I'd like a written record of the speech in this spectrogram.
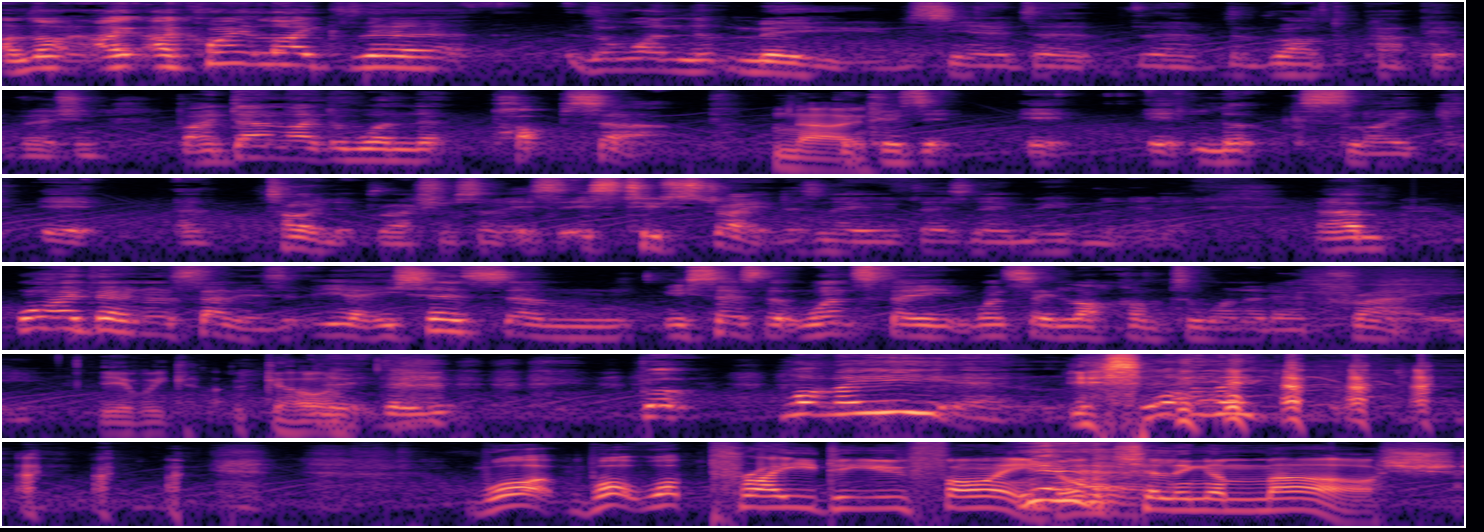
I'm not. I, I quite like the the one that moves. You know, the, the the rod puppet version. But I don't like the one that pops up No. because it it, it looks like it a toilet brush or something. It's, it's too straight. There's no there's no movement in it. Um, what I don't understand is, yeah, he says um, he says that once they once they lock onto one of their prey, Here we go. Go on. they, they, but what are they eating? Yes. What are they? What what what prey do you find Yeah. on Tillingham Marsh?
